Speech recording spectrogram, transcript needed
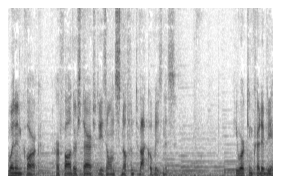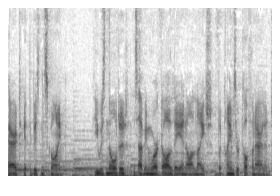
When in Cork, her father started his own snuff and tobacco business. He worked incredibly hard to get the business going, he was noted as having worked all day and all night, but times were tough in Ireland.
